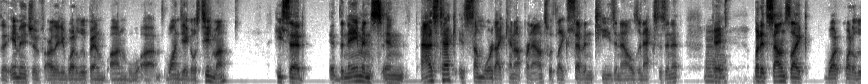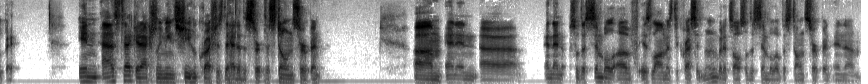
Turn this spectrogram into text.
the image of Our Lady of Guadalupe on, on um, Juan Diego's tilma, he said the name in, in Aztec is some word I cannot pronounce with like seven T's and L's and X's in it. Okay, Mhm. but it sounds like Gua- Guadalupe. In Aztec, it actually means she who crushes the head of the, ser- the stone serpent. Um, and in uh, and then so the symbol of Islam is the crescent moon, but it's also the symbol of the stone serpent in um,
